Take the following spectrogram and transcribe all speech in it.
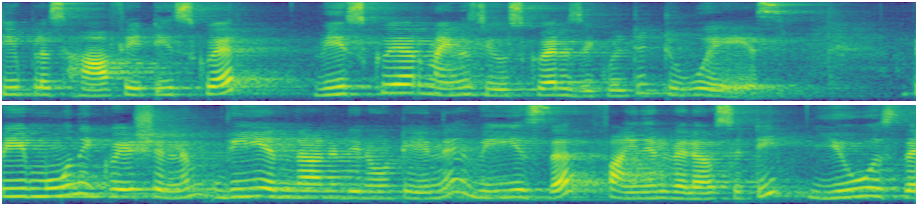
t plus half a t square v square minus u square is equal to two a s അപ്പോൾ ഈ മൂന്ന് ഇക്വേഷനിലും വി എന്താണ് ഡിനോട്ട് ചെയ്യുന്നത്? V is the final velocity u is the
